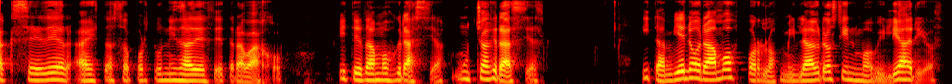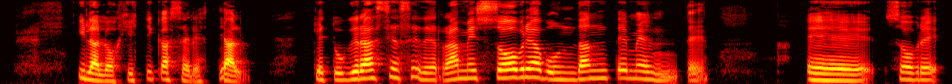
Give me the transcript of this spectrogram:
acceder a estas oportunidades de trabajo. Y te damos gracias, muchas gracias. Y también oramos por los milagros inmobiliarios y la logística celestial que tu gracia se derrame sobreabundantemente eh, sobre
